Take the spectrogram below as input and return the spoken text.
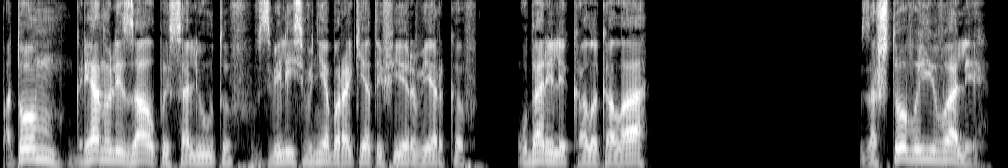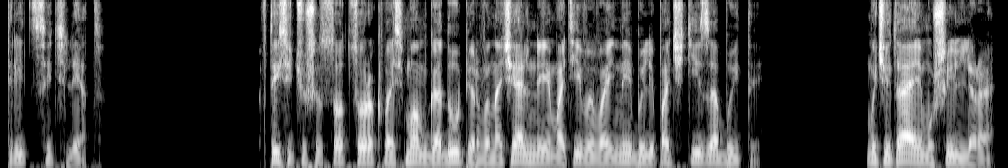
Потом грянули залпы салютов, взвелись в небо ракеты фейерверков, ударили колокола. За что воевали 30 лет? В 1648 году первоначальные мотивы войны были почти забыты. Мы читаем у Шиллера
